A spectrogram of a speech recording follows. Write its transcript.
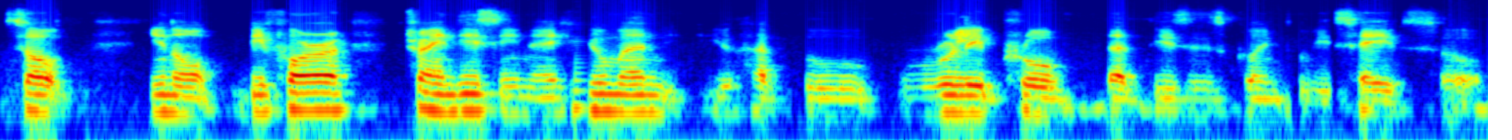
So you know before trying this in a human, you have to really prove that this is going to be safe. So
